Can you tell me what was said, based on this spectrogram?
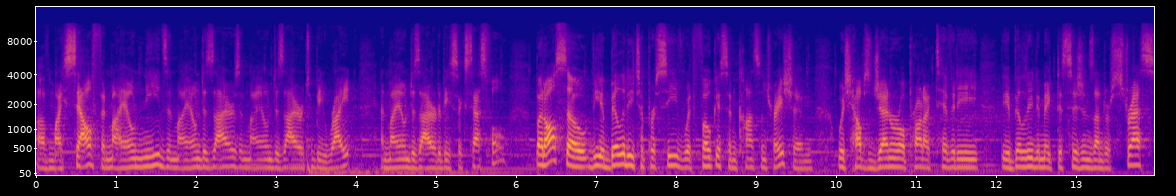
of myself and my own needs and my own desires and my own desire to be right and my own desire to be successful, but also the ability to perceive with focus and concentration, which helps general productivity, the ability to make decisions under stress,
